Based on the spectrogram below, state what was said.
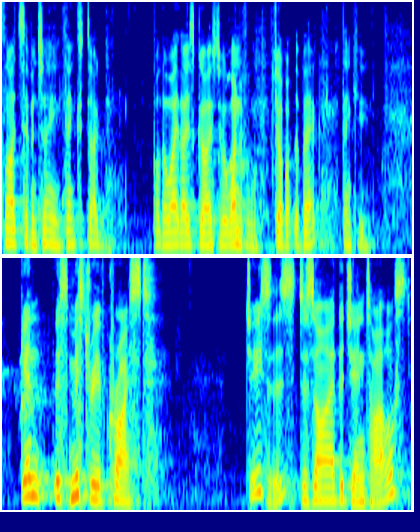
slide 17. Thanks, Doug. By the way, those guys do a wonderful job up the back. Thank you. Again, this mystery of Christ. Jesus desired the Gentiles,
